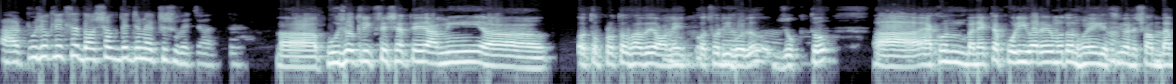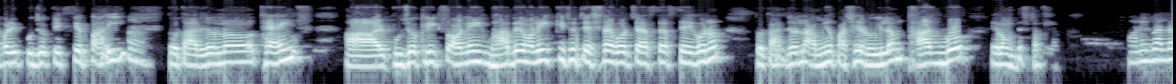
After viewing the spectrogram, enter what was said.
আর পুজো ক্লিক্সের দর্শকদের জন্য একটু শুভেচ্ছা। আহ, পুজো ক্লিক্সের সাথে আমি আহ, ওতপ্রোতভাবে অনেক বছরই হলো যুক্ত। এখন মানে একটা পরিবারের মতন হয়ে গেছি মানে সব ব্যাপারই পুজো ক্লিক্সকে পাই তো তার জন্য থ্যাঙ্কস আর পুজো ক্লিক্স অনেকভাবে অনেক কিছু চেষ্টা করছে আস্তে আস্তে এগোনো তো তার জন্য আমিও পাশে রইলাম থাকব এবং বেস্ট অফ লাক অনির্বাণদা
